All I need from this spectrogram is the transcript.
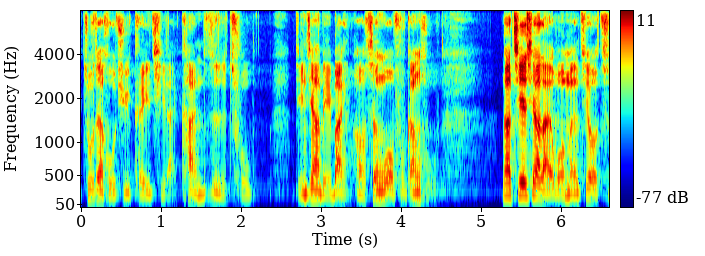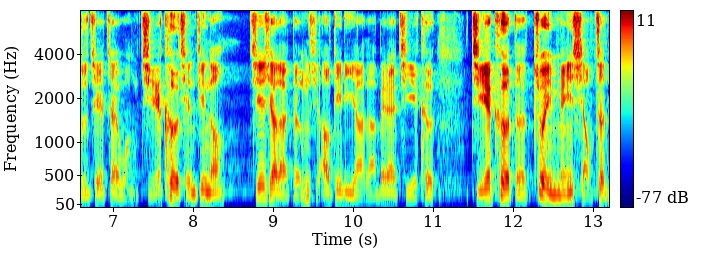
住在湖区可以起来看日出，金加北拜，好圣沃夫冈湖。那接下来我们就直接再往捷克前进哦。接下来的我们是奥地利啊，来贝来捷克，捷克的最美小镇。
